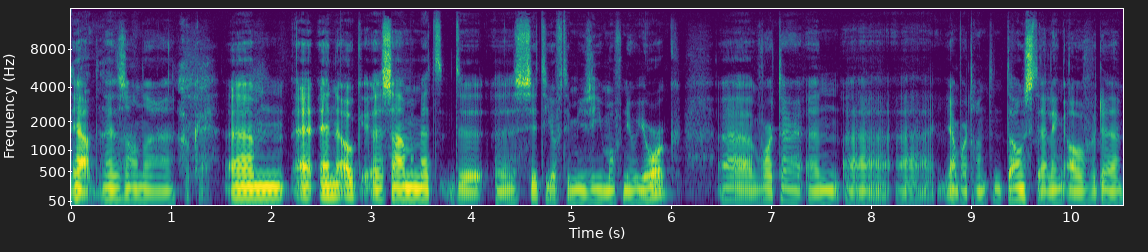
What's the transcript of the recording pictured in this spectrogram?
Ja, nee, dat is een andere. Oké. Ehm, en, en ook samen met de City of the Museum of New York eh, wordt, er een, eh, eh, ja, wordt er een tentoonstelling over de.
